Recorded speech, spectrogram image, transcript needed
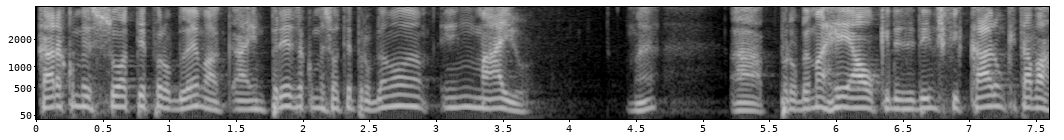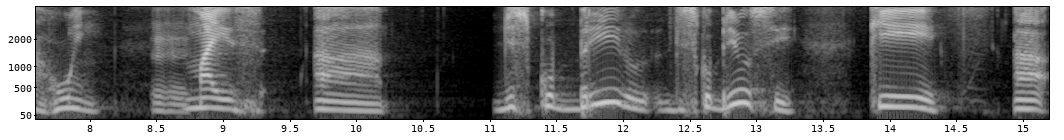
cara começou a ter problema, a empresa começou a ter problema em maio, né? Ah, problema real que eles identificaram que estava ruim, mas ah, descobriram, descobriu-se que ah,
